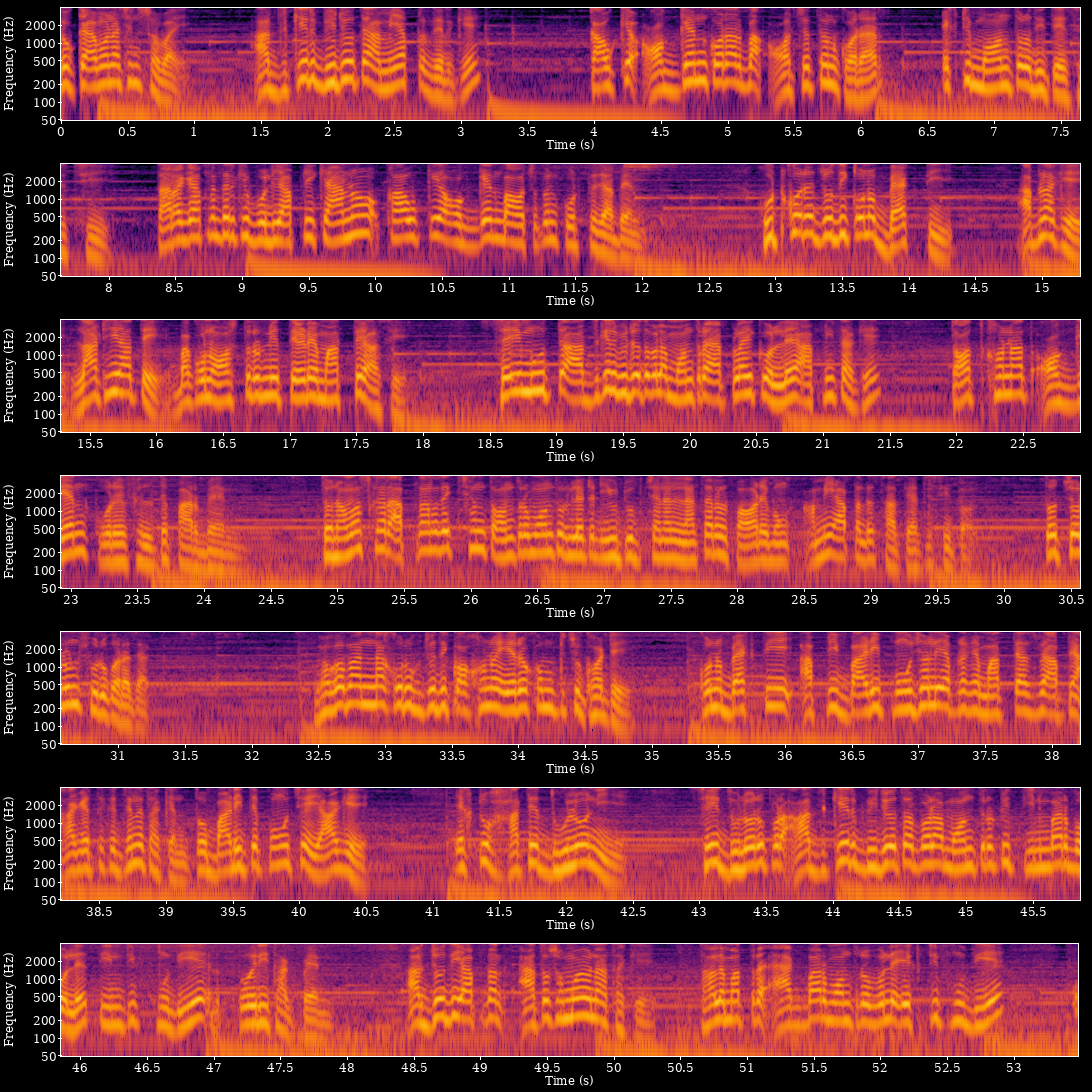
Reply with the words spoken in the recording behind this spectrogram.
তো কেমন আছেন সবাই? আজকের ভিডিওতে আমি আপনাদেরকে কাউকে অজ্ঞান করার বা অচেতন করার একটি মন্ত্র দিতে এসেছি। তার আগে আপনাদেরকে বলি, আপনি কেন কাউকে অজ্ঞান বা অচেতন করতে যাবেন? হুট করে যদি কোনো ব্যক্তি আপনাকে লাঠি হাতে বা কোনো অস্ত্র নিয়ে তেড়ে মারতে আসে, সেই মুহূর্তে আজকের ভিডিওতে বলা মন্ত্র অ্যাপ্লাই করলে আপনি তাকে তৎক্ষণাৎ অজ্ঞান করে ফেলতে পারবেন। তো নমস্কার, আপনারা দেখছেন তন্ত্রমন্ত্র related YouTube channel natural power এবং আমি আপনাদের সাথে আছি শীতল। তো চলুন শুরু করা যাক। ভগবান না করুক যদি কখনো এরকম কিছু ঘটে, কোনো ব্যক্তি আপনি বাড়ি পৌঁছালেই আপনাকে মারতে আসবে, আপনি আগে থেকে জেনে থাকেন, তো বাড়িতে পৌঁছেই আগে একটু হাতে ধুলো নিয়ে, সেই ধুলোর উপর আজকের ভিডিওতে বলা মন্ত্রটি তিনবার বলে তিনটি ফুঁ দিয়ে তৈরি থাকবেন। আর যদি আপনার এত সময়ও না থাকে, তাহলে মাত্র একবার মন্ত্র বলে একটি ফুঁ দিয়ে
